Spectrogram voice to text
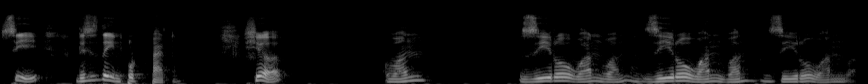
see this is the input pattern. Here 1 0 1 1 0 1 1 0 1 1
